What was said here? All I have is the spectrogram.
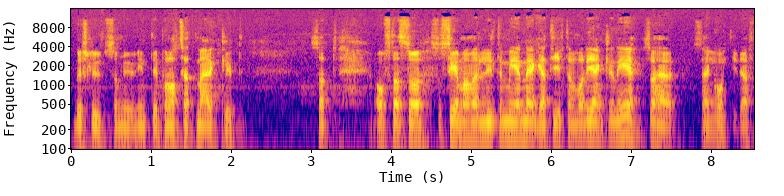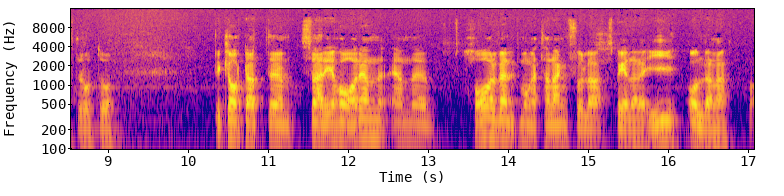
beslut som ju inte är på något sätt märkligt. Så att ofta så, så ser man väl lite mer negativt än vad det egentligen är så här, så här kort tid efteråt. Och det är klart att eh, Sverige har en, en eh, har väldigt många talangfulla spelare i åldrarna ja,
